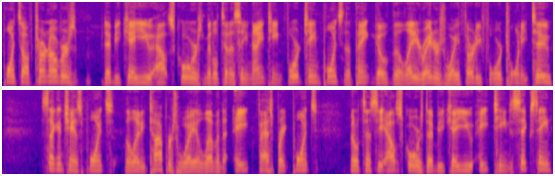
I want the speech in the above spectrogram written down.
Points off turnovers, WKU outscores Middle Tennessee 19 14. Points in the paint go the Lady Raiders' way 34 22. Second chance points the Lady Toppers' way 11 to 8. Fast break points, Middle Tennessee outscores WKU 18 to 16.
